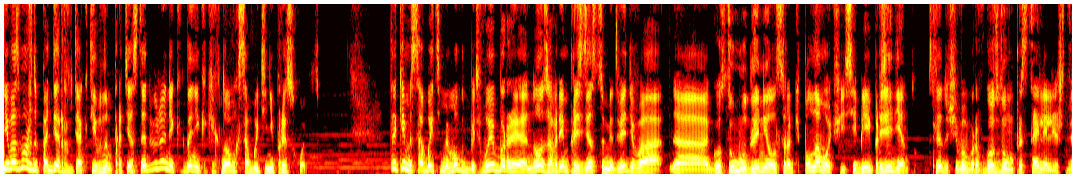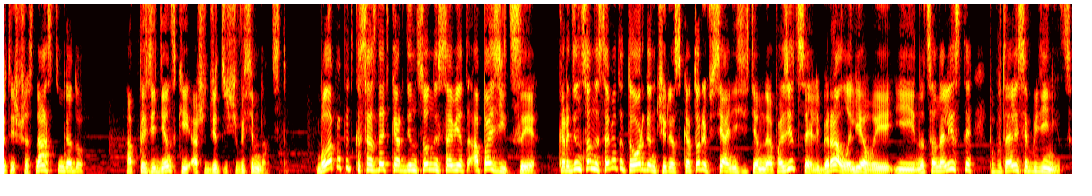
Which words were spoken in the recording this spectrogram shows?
Невозможно поддерживать активным протестное движение, когда никаких новых событий не происходит. Такими событиями могут быть выборы, но за время президентства Медведева э, Госдума удлинила сроки полномочий себе и президенту. Следующие выборы в Госдуму предстояли лишь в 2016 году, а президентские аж в 2018. Была попытка создать Координационный совет оппозиции. Координационный совет – это орган, через который вся несистемная оппозиция, либералы, левые и националисты попытались объединиться.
